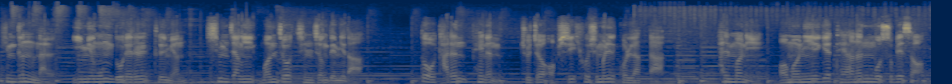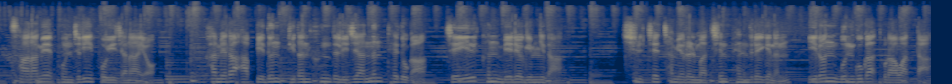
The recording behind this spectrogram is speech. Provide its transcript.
힘든 날 이명웅 노래를 들으면 심장이 먼저 진정됩니다. 또 다른 팬은 주저없이 효심을 골랐다. 할머니, 어머니에게 대하는 모습에서 사람의 본질이 보이잖아요. 카메라 앞이든 뒤든 흔들리지 않는 태도가 제일 큰 매력입니다. 실제 참여를 마친 팬들에게는 이런 문구가 돌아왔다.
